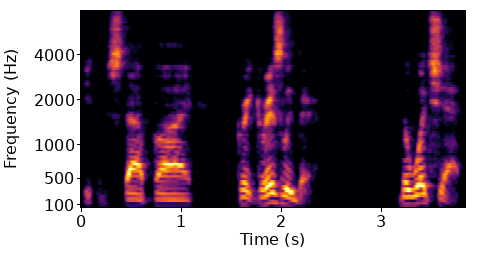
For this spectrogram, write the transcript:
You can stop by Great Grizzly Bear, The Wood Shack,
